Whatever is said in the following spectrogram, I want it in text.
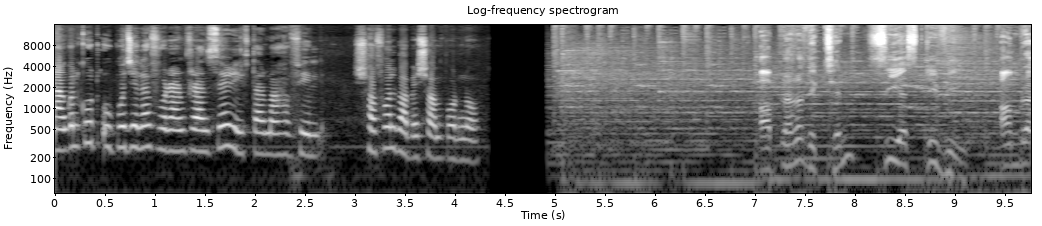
নাঙ্গলকোট উপজেলা ফোরান ফ্রান্সের ইফতার মাহফিল সফলভাবে সম্পন্ন। আপনারা দেখছেন সিএসটিভি আমরা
